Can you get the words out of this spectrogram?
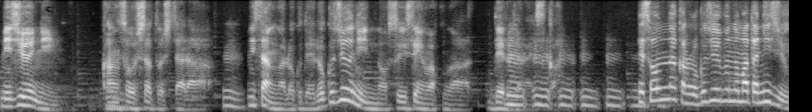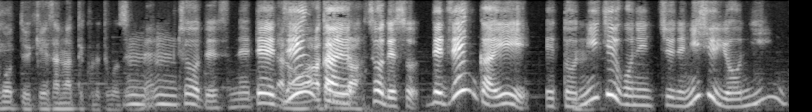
20人完走したとしたら、うん。2、3が6で、60人の推薦枠が出るじゃないですか。うんうんうんうんうん。で、その中の60分のまた25っていう計算になってくるってことですよね。うんうん、そうですね。で、前回そうです。で、前回、えっと、うん25人中で24人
